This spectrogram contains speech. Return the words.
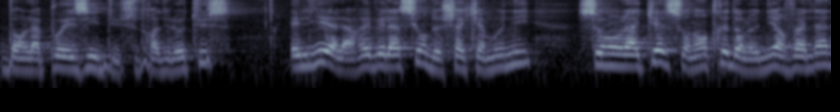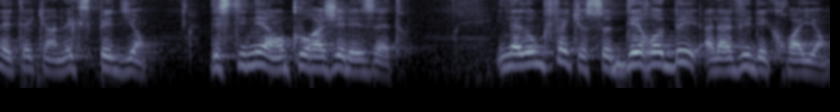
dans la poésie du Sutra du Lotus, est lié à la révélation de Shakyamuni, selon laquelle son entrée dans le nirvana n'était qu'un expédient destiné à encourager les êtres. Il n'a donc fait que se dérober à la vue des croyants,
